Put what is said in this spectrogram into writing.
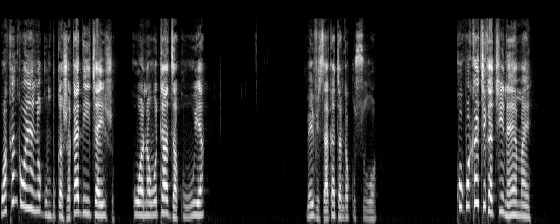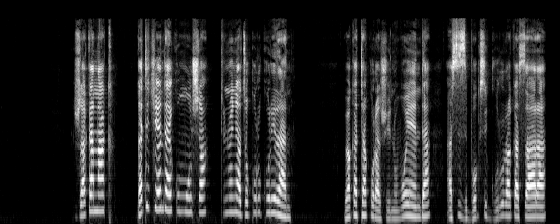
Wakanga wanyanyogumbuka zvakadii chaizvo kuwana wotadza kuuya? Mavis akatanga kusuwa. Ko kwakaitika chii nhaya mai zvakanaka. Ngatichiendai kumusha tinonyatsokurukurirana. Vakatakura zvinhu voenda asi zibhokisi guru rakasara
